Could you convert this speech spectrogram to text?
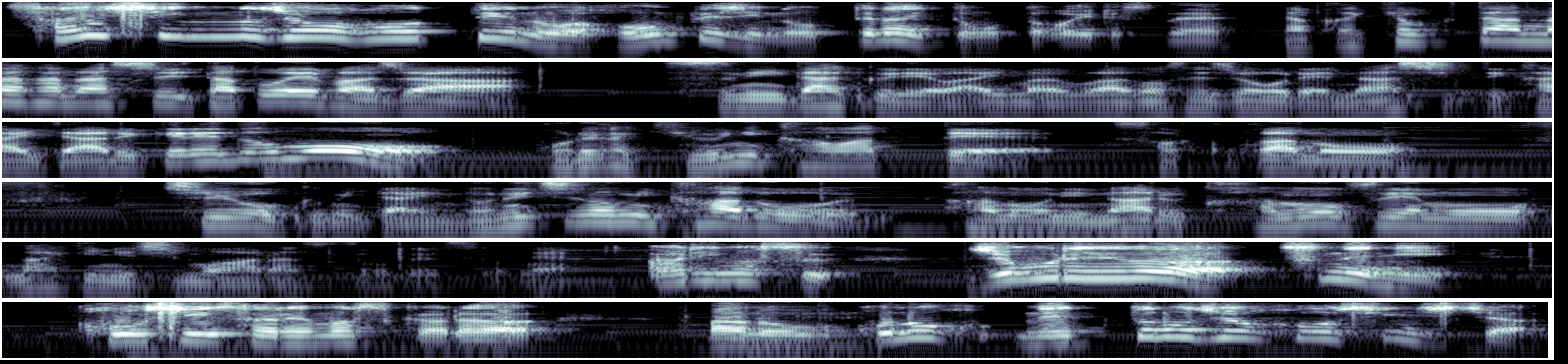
最新の情報っていうのはホームページに載ってないと思った方がいいですね。なんか極端な話、例えばじゃあ、墨田区では今上乗せ条例なしって書いてあるけれども、これが急に変わって、さ、他の中央区みたいに土日のみ稼働可能になる可能性もなきにしもあらずってことですよね。あります。条例は常に更新されますから、あの、ええこのネットの情報を信じちゃ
